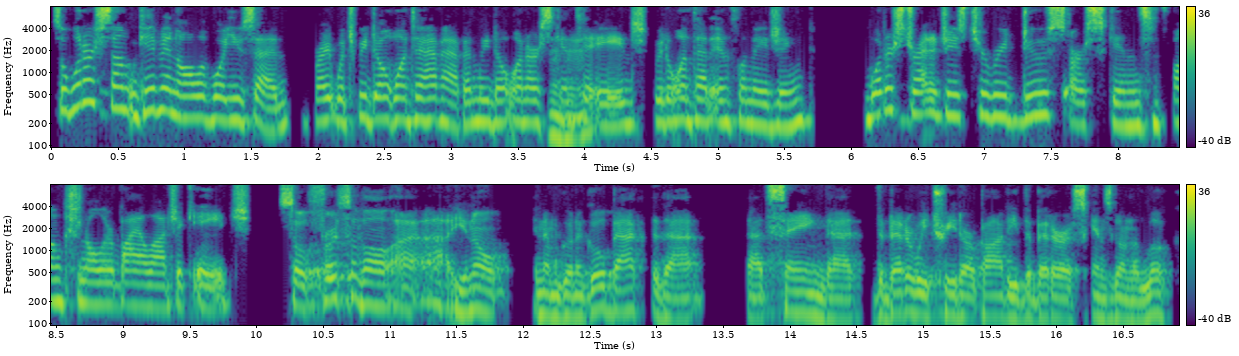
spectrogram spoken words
So what are some, given all of what you said, right, which we don't want to have happen, we don't want our skin mm-hmm. to age, we don't want that inflammation. What are strategies to reduce our skin's functional or biologic age? So first of all, I, you know, and I'm going to go back to that, that saying that the better we treat our body, the better our skin's going to look.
